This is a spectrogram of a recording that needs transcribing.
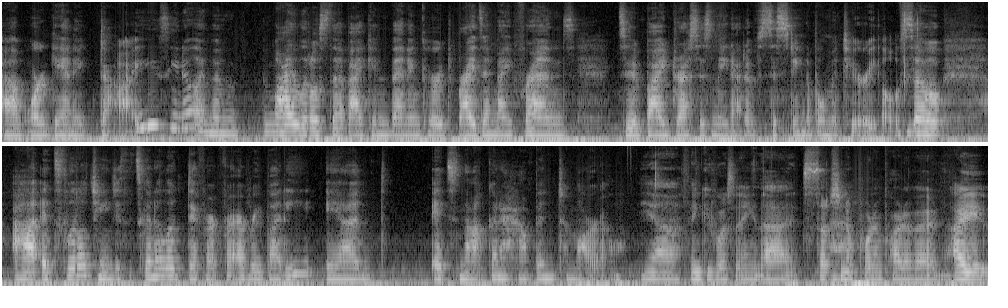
um, organic dyes, you know, and then my little step, I can then encourage brides and my friends to buy dresses made out of sustainable materials. Yeah. So uh, it's little changes. It's going to look different for everybody, and it's not going to happen tomorrow. Yeah, thank you for saying that. It's such an important part of it. I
